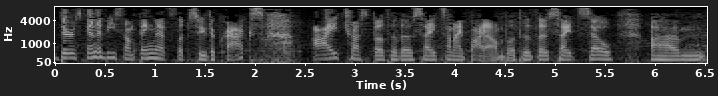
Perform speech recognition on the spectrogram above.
there's going to be something that slips through the cracks. I trust both of those sites and I buy on both of those sites. So, um,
